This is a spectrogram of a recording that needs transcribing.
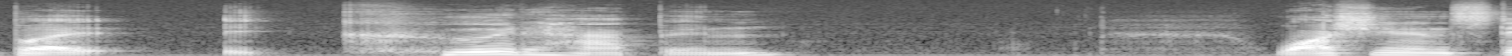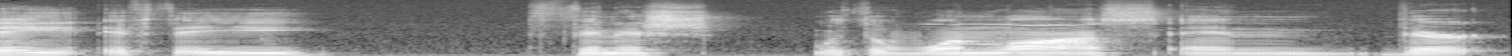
but it could happen. Washington State, if they finish with a one loss and there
